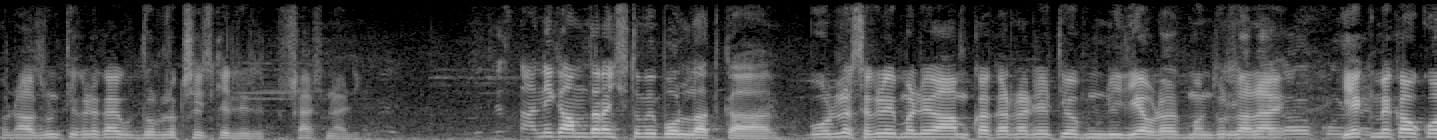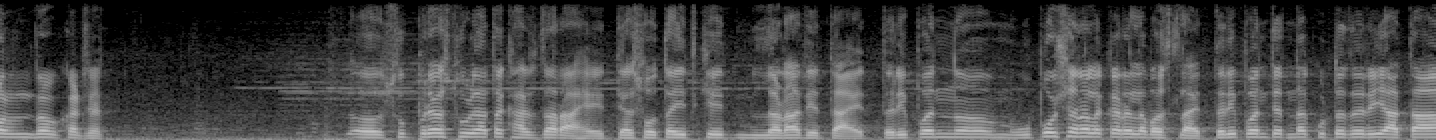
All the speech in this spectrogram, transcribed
पण अजून तिकडे काय दुर्लक्षच केलेले शासनाने. तिथले स्थानिक आमदारांशी तुम्ही बोललात का? बोललं सगळे म्हणजे आमका करणारे ते निधी एवढा मंजूर झाला आहे. एकमेकावर कॉल करतात? अ, सुप्रिया सुळे आता खासदार आहेत. त्या स्वतः इतके लढा देत आहेत. तरी पण अ, उपोषणाला करायला बसलायत तरी पण त्यांना कुठंतरी आता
